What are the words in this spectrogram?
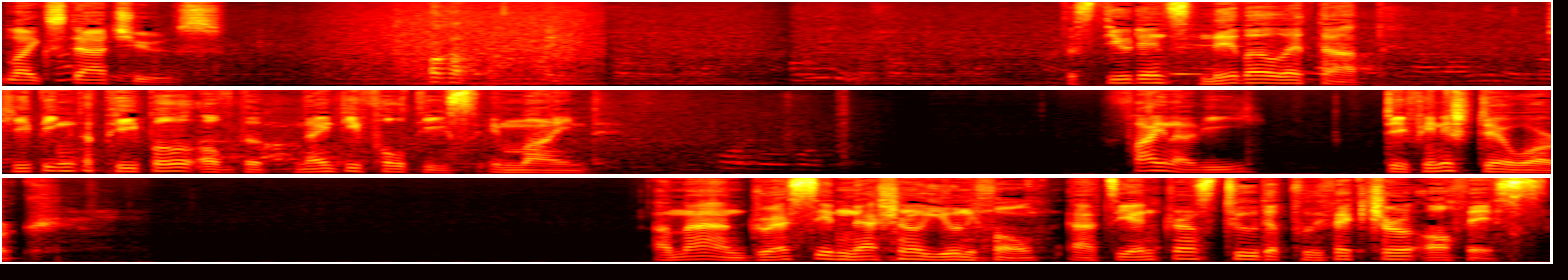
like statues. The students never let up, keeping the people of the 1940s in mind. Finally, they finished their work A man dressed in national uniform at the entrance to the prefecture office.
